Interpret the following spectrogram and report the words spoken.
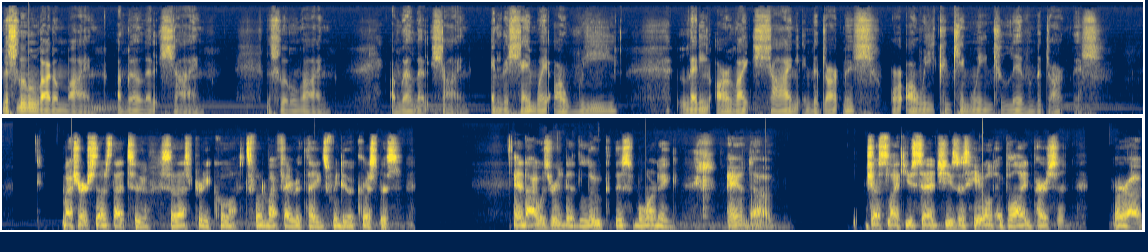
this little light of mine, I'm gonna let it shine. This little line, I'm gonna let it shine. And in the same way, are we letting our light shine in the darkness, or are we continuing to live in the darkness? My church does that too, so that's pretty cool. It's one of my favorite things we do at Christmas. And I was reading in Luke this morning, and uh, just like you said, Jesus healed a blind person. Or, uh,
